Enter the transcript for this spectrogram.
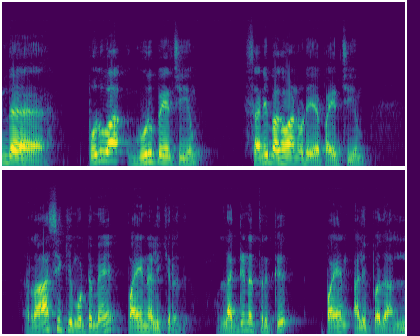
இந்த பொதுவாக குரு பயிற்சியும் சனி பகவானுடைய பயிற்சியும் ராசிக்கு மட்டுமே பயன் அளிக்கிறது. லக்னத்திற்கு பயன் அளிப்பது அல்ல.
